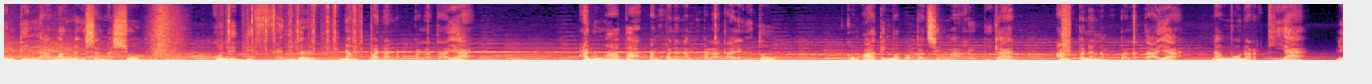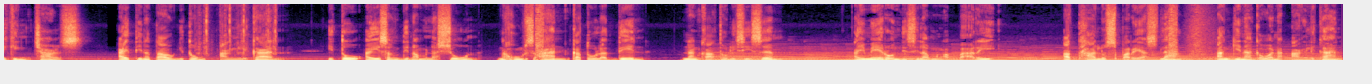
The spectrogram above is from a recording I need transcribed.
hindi lamang ng isang nasyon kundi defender ng pananampalataya. Ano nga ba ang pananampalatayang ito? Kung ating mapapansin mga kaibigan, ang pananampalataya ng monarkiya ni King Charles ay tinatawag itong Anglican. Ito ay isang denominasyon na kung saan katulad din ng Catholicism ay mayroon din silang mga pari at halos parehas lang ang ginagawa ng Anglican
